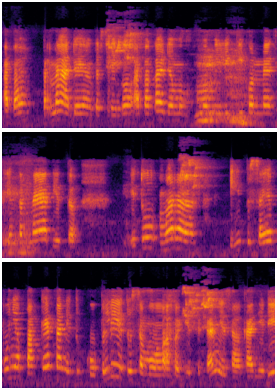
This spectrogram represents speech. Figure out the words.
apa pernah ada yang tersinggung? Apakah ada memiliki koneksi internet gitu itu marah. Itu saya punya paketan itu ku beli itu semua gitu kan misalkan. Jadi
